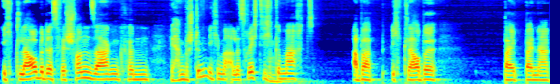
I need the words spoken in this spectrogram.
ich glaube, dass wir schon sagen können, wir haben bestimmt nicht immer alles richtig gemacht, aber ich glaube, bei, bei einer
